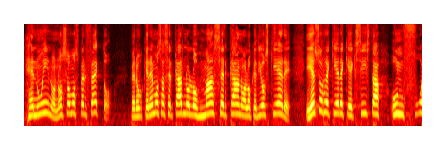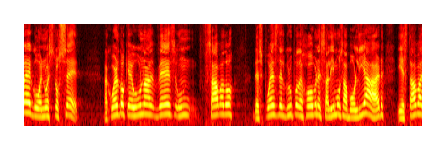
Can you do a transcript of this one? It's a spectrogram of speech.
genuino. No somos perfectos, pero queremos acercarnos lo más cercano a lo que Dios quiere. Y eso requiere que exista un fuego en nuestro ser. Me acuerdo que una vez, un sábado, después del grupo de jóvenes salimos a bolear y estaba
